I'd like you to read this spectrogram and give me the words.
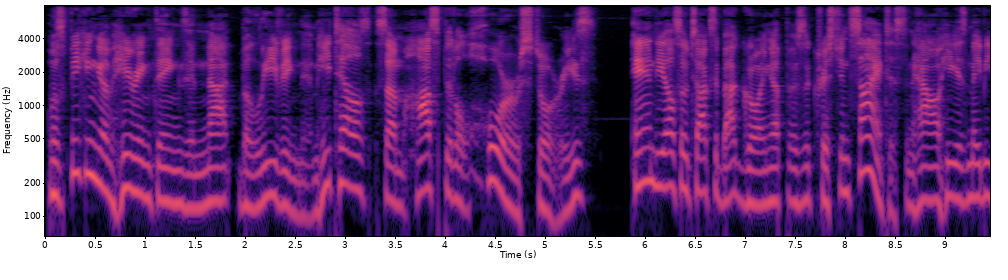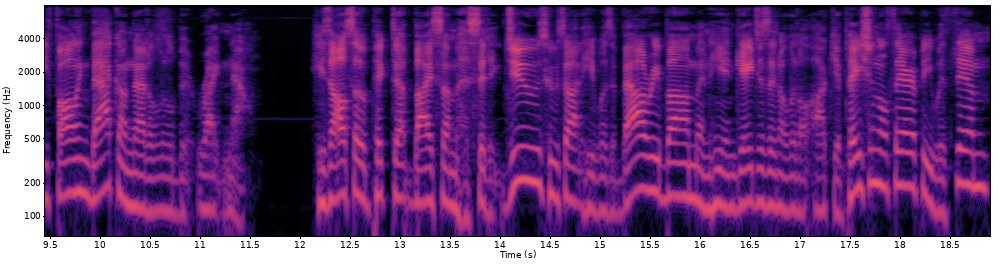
Well, speaking of hearing things and not believing them, he tells some hospital horror stories. And he also talks about growing up as a Christian scientist and how he is maybe falling back on that a little bit right now. He's also picked up by some Hasidic Jews who thought he was a Bowery bum, and he engages in a little occupational therapy with them.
